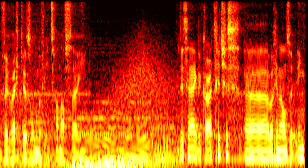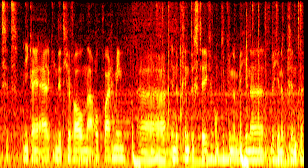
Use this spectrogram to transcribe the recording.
verwerken zonder iets van afzuiging. Dit zijn eigenlijk de cartridges uh, waarin onze inkt zit. die kan je eigenlijk in dit geval na opwarming uh, in de printer steken om te kunnen beginnen, beginnen printen.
